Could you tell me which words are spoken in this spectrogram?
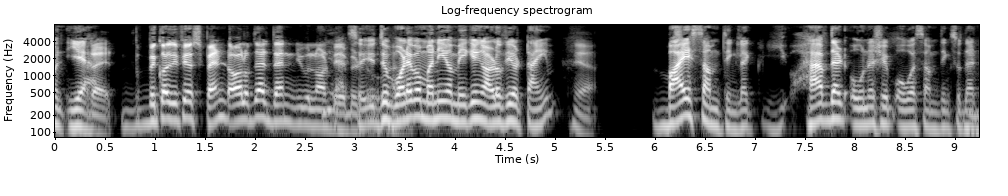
own yeah. Right. Because if you spend all of that, then you will not be able so to. the, whatever money you're making out of your time, Yeah. Buy something like you have that ownership over something so that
